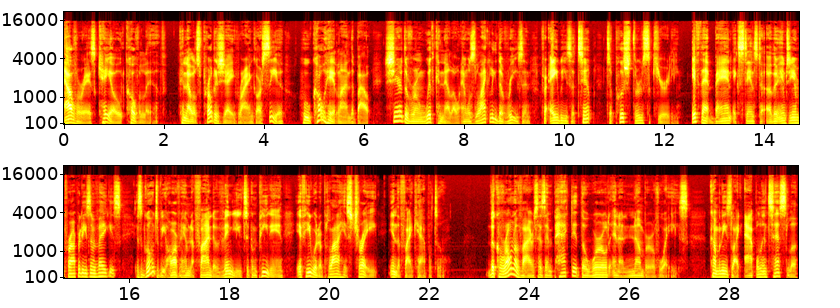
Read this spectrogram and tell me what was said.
Alvarez KO'd Kovalev. Canelo's protege, Ryan Garcia, who co headlined the bout, shared the room with Canelo and was likely the reason for AB's attempt to push through security. If that ban extends to other MGM properties in Vegas, it's going to be hard for him to find a venue to compete in if he were to ply his trade in the fight capital. The coronavirus has impacted the world in a number of ways. Companies like Apple and Tesla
